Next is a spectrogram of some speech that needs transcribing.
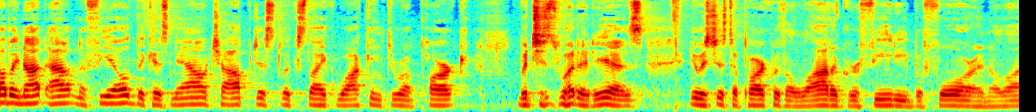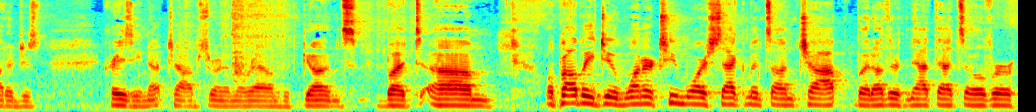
Probably not out in the field because now chop just looks like walking through a park, which is what it is. It was just a park with a lot of graffiti before and a lot of just crazy nut jobs running around with guns. But um, we'll probably do one or two more segments on Chop. But other than that, that's over,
